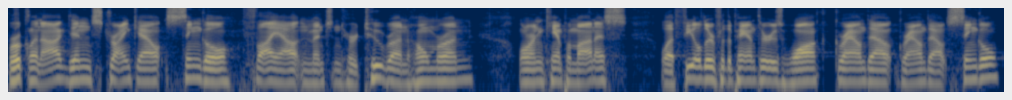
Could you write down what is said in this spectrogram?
Brooklyn Ogden, strikeout, single, fly out, and mentioned her two run home run. Lauren Campomanes, left fielder for the Panthers, walk, ground out, ground out, single.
